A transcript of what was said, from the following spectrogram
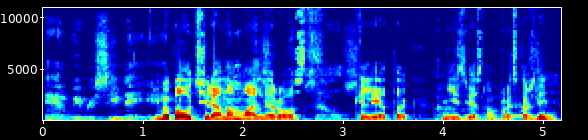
И мы получили аномальный рост клеток неизвестного происхождения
